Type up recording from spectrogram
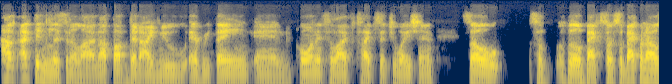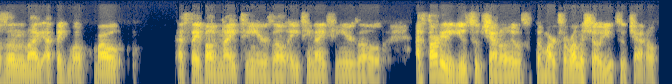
I, I didn't listen a lot, and I thought that I knew everything and going into life type situation. So, so a little backstory. So back when I was in like, I think about, I say about 19 years old, 18, 19 years old, I started a YouTube channel. It was the Mark Torella Show YouTube channel,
